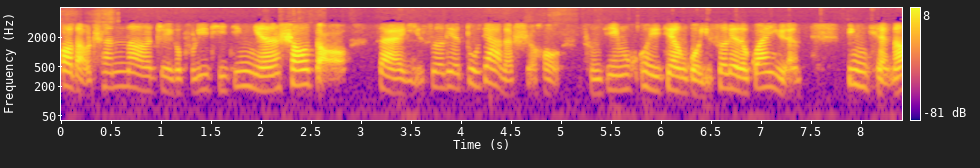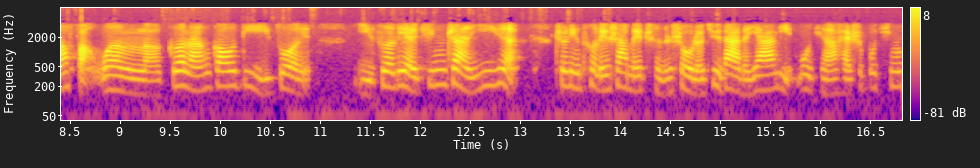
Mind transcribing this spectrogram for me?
报道称呢，这个普利提今年稍早在以色列度假的时候，曾经会见过以色列的官员，并且呢访问了戈兰高地一座以色列军战医院，这令特蕾莎梅承受着巨大的压力。目前还是不清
